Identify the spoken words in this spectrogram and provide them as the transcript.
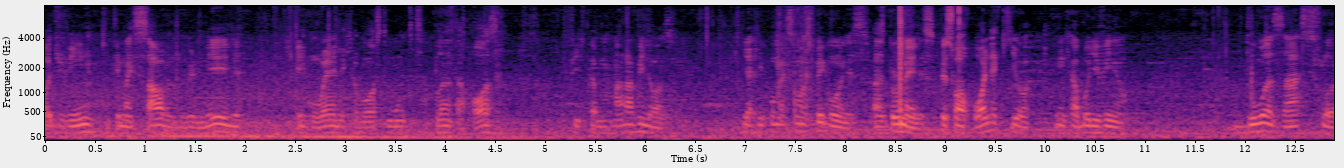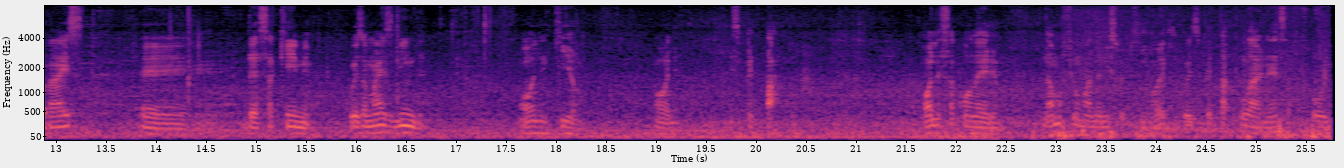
Pode vir. Aqui tem mais salve vermelha. Aqui tem ruélia que eu gosto muito dessa planta, rosa. Fica maravilhosa. E aqui começam as begônias, as bromélias. Pessoal, olha aqui, ó. Quem acabou de vir, ó. Duas hastes florais é, dessa quêmia. Coisa mais linda. Olha aqui, ó. Olha, espetáculo. Olha essa coléria. Dá uma filmada nisso aqui. Olha que coisa espetacular, né? Essa folha.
